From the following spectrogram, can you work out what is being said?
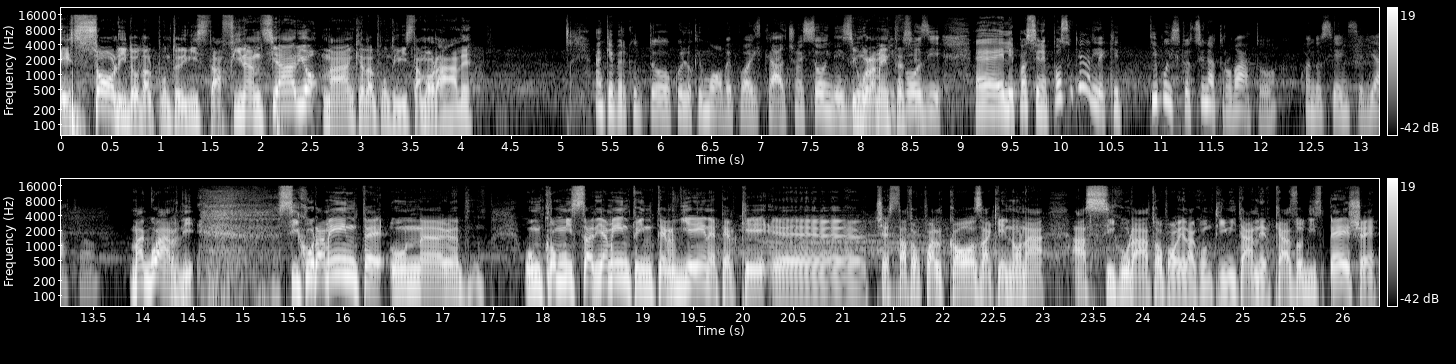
e solido dal punto di vista finanziario, ma anche dal punto di vista morale anche per tutto quello che muove poi il calcio, i sogni dei Sicuramente tifosi sì. eh, e le passioni. Posso chiederle che tipo di situazione ha trovato quando si è insediato? Ma guardi, sicuramente un, eh, un, commissariamento interviene perché eh, c'è stato qualcosa che non ha assicurato poi la continuità. Nel caso di specie,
